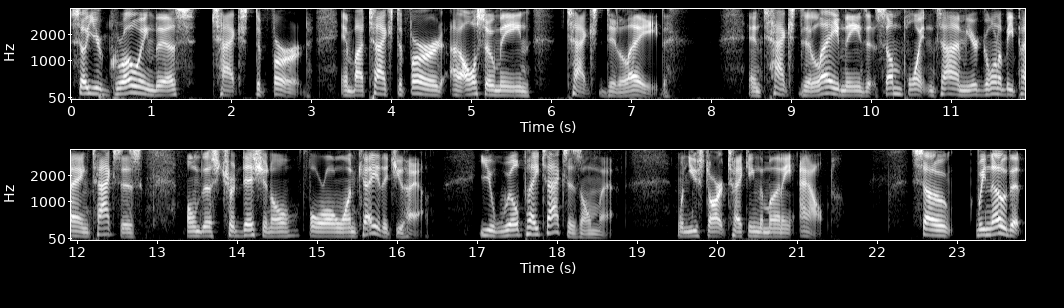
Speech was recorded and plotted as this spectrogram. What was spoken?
So you're growing this tax deferred. And by tax deferred, I also mean tax delayed. And tax delay means at some point in time you're going to be paying taxes on this traditional 401k that you have. You will pay taxes on that when you start taking the money out. So we know that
